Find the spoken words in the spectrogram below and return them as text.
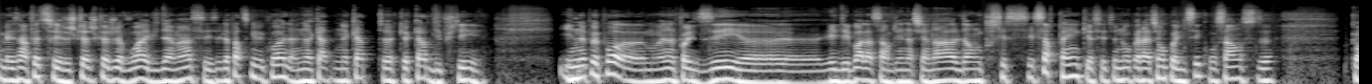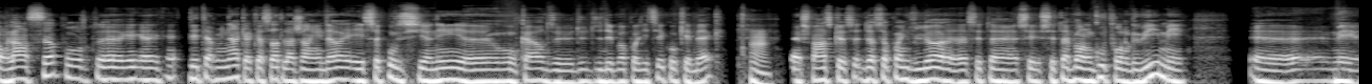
mais en fait, ce que je vois, évidemment, c'est le Parti québécois n'a que quatre députés. Il ne peut pas euh, monopoliser euh, les débats à l'Assemblée nationale. Donc, c'est certain que c'est une opération politique au sens qu'on lance ça pour euh, déterminer en quelque sorte l'agenda et se positionner au cœur du, débat politique au Québec. Hmm. je pense que de ce point de vue-là, c'est un, un, bon goût pour lui, mais euh, mais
